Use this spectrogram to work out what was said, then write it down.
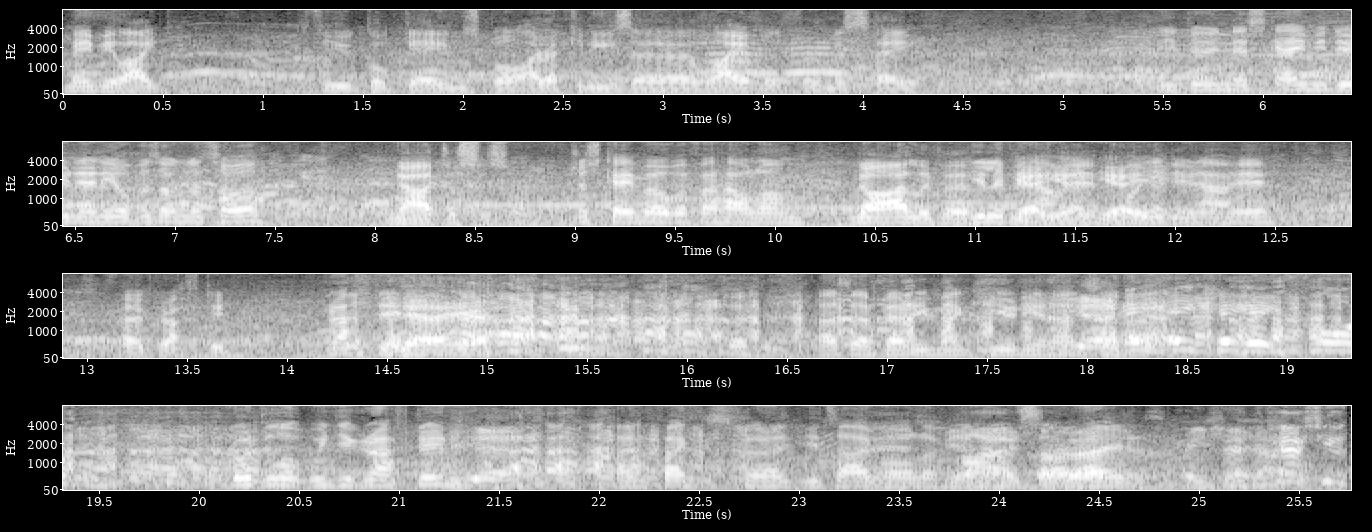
Maybe like a few good games, but I reckon he's uh, liable for a mistake you doing this game? You doing any others on the tour? No, just this one. Just came over for how long? No, I live here. You live yeah, out yeah, here? Yeah, what yeah, are you doing out here? Uh, grafting. Grafting? yeah, yeah. That's a very Mancunian answer. Yeah. AKA frauding. Good luck with your grafting. Yeah. and thanks for your time, all of you. Oh, That's all right. Appreciate it.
